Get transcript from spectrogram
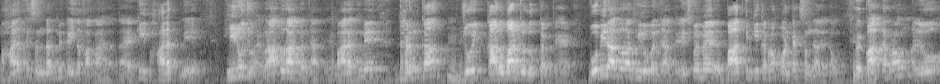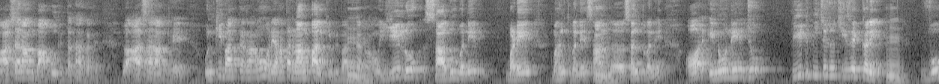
भारत के संदर्भ में कई दफ़ा कहा जाता है कि भारत में हीरो जो है वो रातों रात बन जाते हैं। भारत में धर्म का हम्म। जो एक कारोबार जो लोग करते हैं वो भी रातों रात हीरो बन जाते हैं। इसमें मैं बात किनकी कर रहा हूँ कॉन्टेक्ट समझा देता हूँ। बात कर रहा हूँ जो आशाराम बापू थे तथा कथित जो आशाराम थे उनकी बात कर रहा हूँ और यहाँ पर रामपाल की भी बात कर रहा हूँ। ये लोग साधु बने बड़े महंत बने हम्म। संत बने और इन्होंने जो पीठ पीछे जो चीज़ें करी हम्म। वो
